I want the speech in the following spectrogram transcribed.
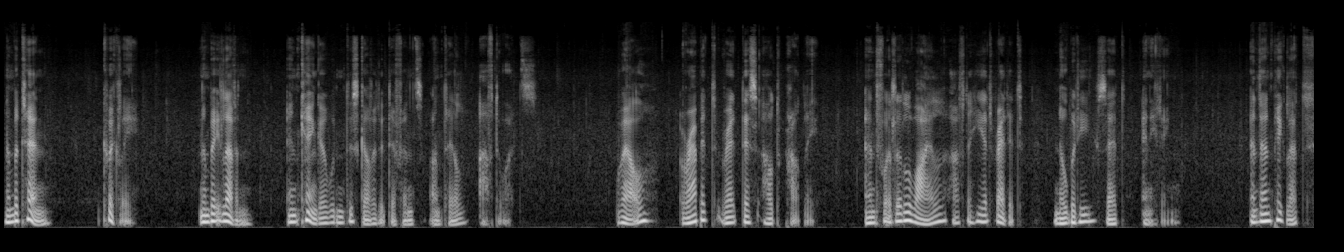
Number ten. Quickly. Number eleven. And Kanga wouldn't discover the difference until afterwards. Well, Rabbit read this out proudly, and for a little while after he had read it, nobody said anything. And then Piglet,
